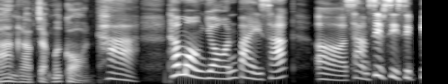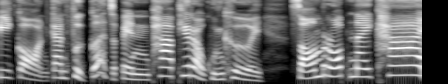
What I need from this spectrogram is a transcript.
บ้างครับจากเมื่อก่อน ค่ะ ถ้ามองย้อนไปสักสามสิบสี่สิบปีก่อน การฝึกก็อาจจะเป็นภาพที่เราคุ้นเคย ซ้อมรบในค่าย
